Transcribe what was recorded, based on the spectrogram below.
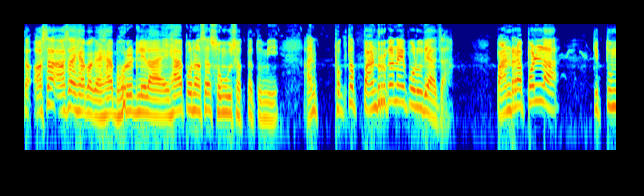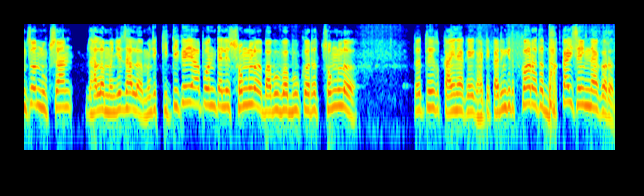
तर असा असा ह्या बघा ह्या भोरडलेला आहे ह्या पण असा सोंगू शकता तुम्ही. आणि फक्त पांढुरका नाही पडू द्यायचा. पांढरा पडला की तुमचं नुकसान झालं म्हणजे झालं. म्हणजे किती काही आपण त्याला सोंगलं बाबू बाबू करत सोंगलं तर ते काही ना काही घाटे. कारण की करत धक्काही सैन नाही करत.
